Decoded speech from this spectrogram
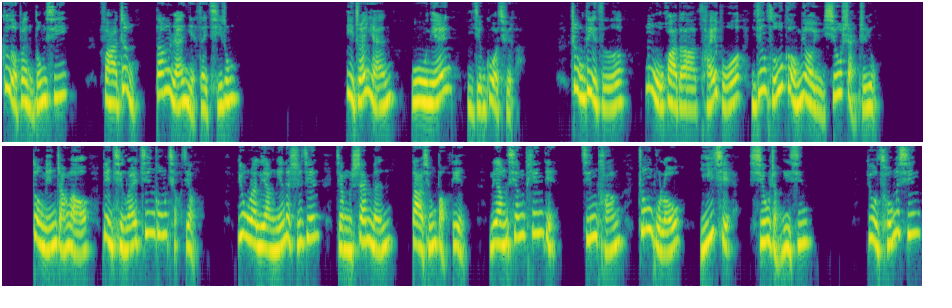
各奔东西。法正当然也在其中。一转眼，五年已经过去了。众弟子木化的财帛已经足够庙宇修缮之用。洞明长老便请来精工巧匠，用了两年的时间，将山门、大雄宝殿、两厢偏殿、经堂、钟鼓楼一切修整一新。又重新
